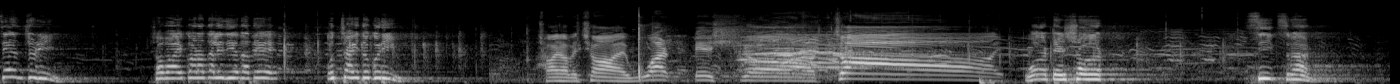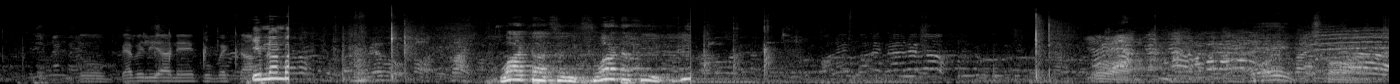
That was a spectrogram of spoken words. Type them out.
সেঞ্চুরি। সবাই করাতালি দিয়ে তাতে উৎসাহিত করি। ছয় হবে ছয়। ওয়াট এ শট ছয়! What a shot six run তো প্যাভিলিয়নে খুব একটা Imran what a six what a six ও, এই ছয়।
